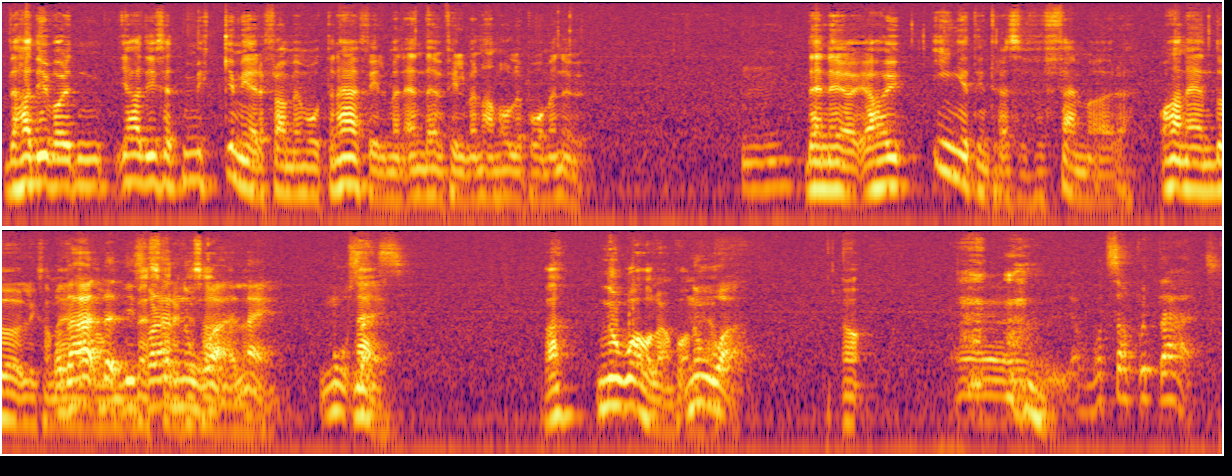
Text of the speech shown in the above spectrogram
det hade ju varit, jag hade ju sett mycket mer fram emot den här filmen än den filmen han håller på med nu. Mm. Den är, jag har ju inget intresse för fem öre. Och han är ändå liksom Och det en här, av det, de visst var det här Noah, eller nej? Moses? Nej. Va? Noah håller han på med. Noah? Ja. Ja, what's up with that?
